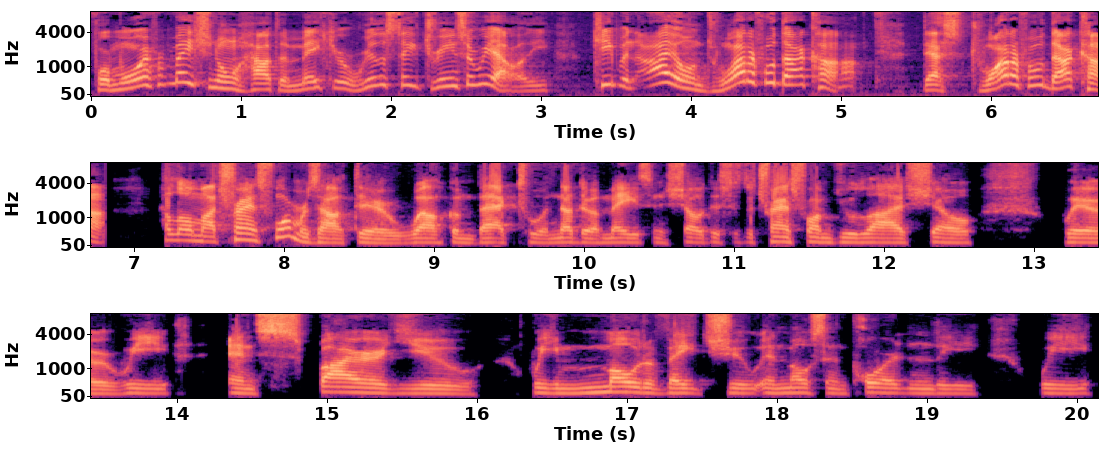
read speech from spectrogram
For more information on how to make your real estate dreams a reality, keep an eye on Dwanderful.com. That's Dwanderful.com. Hello, my Transformers out there. Welcome back to another amazing show. This is the Transform You Live show where we inspire you, we motivate you, and most importantly, we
